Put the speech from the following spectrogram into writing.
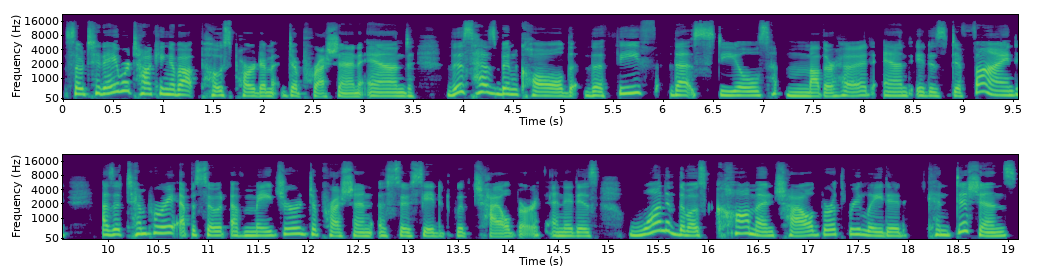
So today we're talking about postpartum depression, and this has been called the thief that steals motherhood, and it is defined as a temporary episode of major depression associated with childbirth. And it is one of the most common childbirth related conditions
